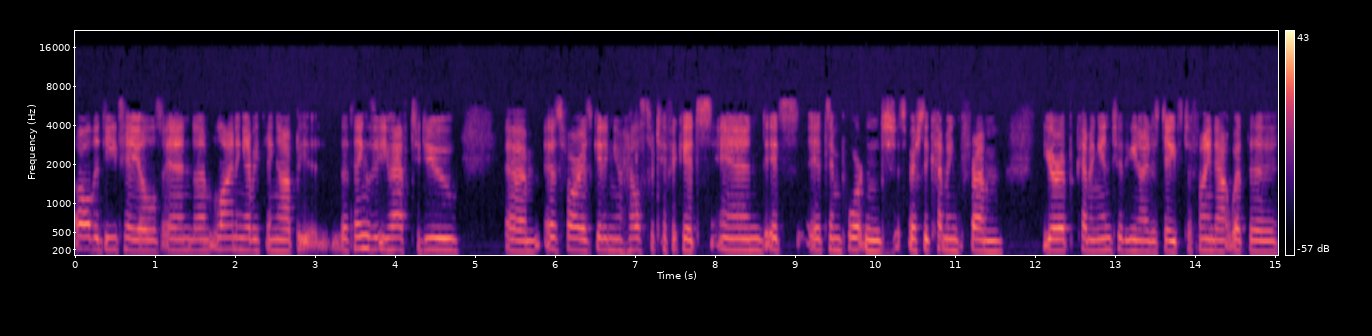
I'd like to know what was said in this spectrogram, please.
all the details and um, lining everything up, the things that you have to do um, as far as getting your health certificates, and it's it's important, especially coming from Europe, coming into the United States, to find out what the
